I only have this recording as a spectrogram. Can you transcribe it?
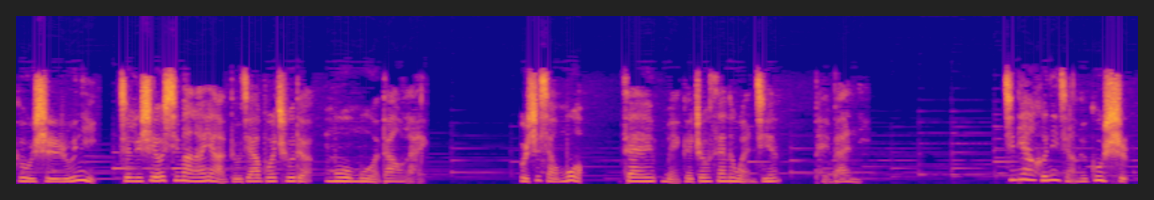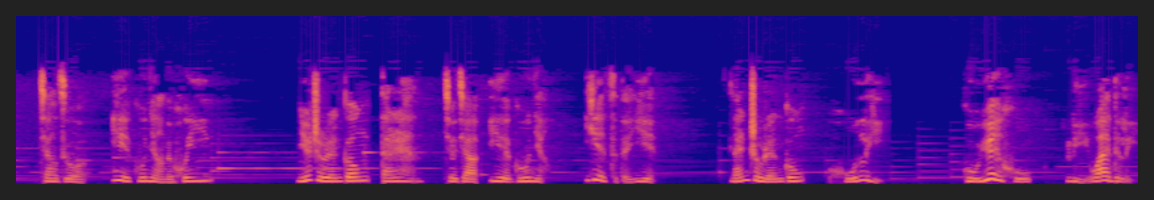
故事如你。这里是由喜马拉雅独家播出的《默默到来》，我是小莫，在每个周三的晚间陪伴你。今天要和你讲的故事叫做《叶姑娘的婚姻》，女主人公当然就叫叶姑娘，叶子的叶。男主人公胡里，古月胡，里外的里。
